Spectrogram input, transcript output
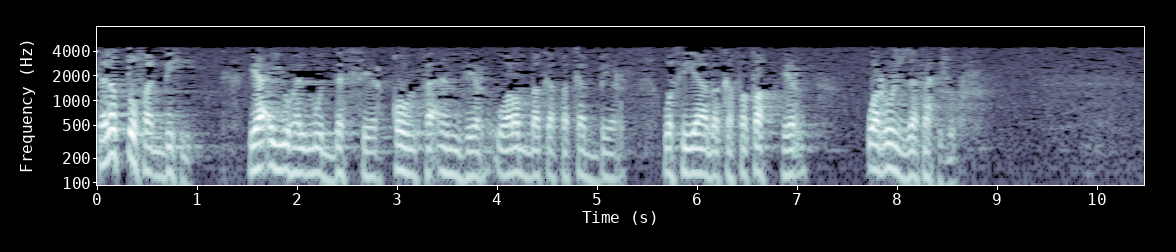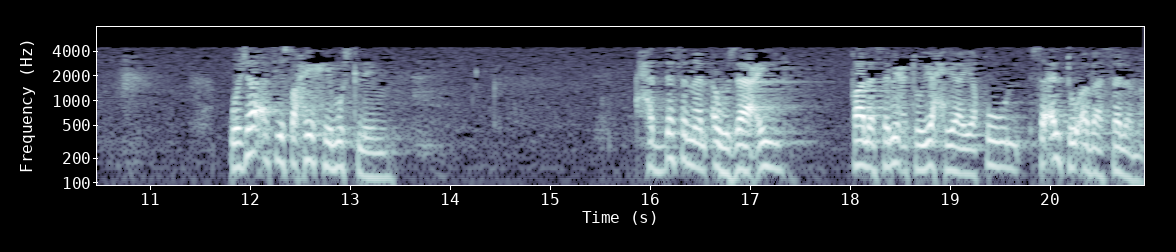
تلطفا به. يا أيها المدثر قم فأنذر وربك فكبر وثيابك فطهر والرجز فاهجر. وجاء في صحيح مسلم حدثنا الأوزاعي قال سمعت يحيى يقول سألت أبا سلمة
